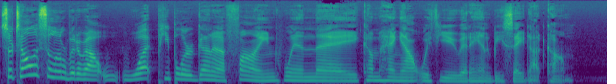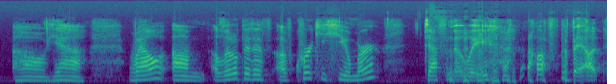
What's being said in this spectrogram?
So tell us a little bit about what people are going to find when they come hang out with you at annbsay.com. Oh, yeah. Well, um, a little bit of, of quirky humor, definitely off the bat.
